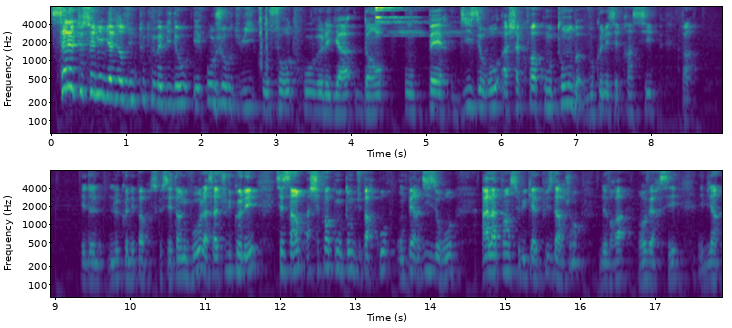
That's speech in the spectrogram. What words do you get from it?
Salut tous, c'est bienvenue dans une toute nouvelle vidéo et aujourd'hui on se retrouve les gars dans on perd 10 euros à chaque fois qu'on tombe, vous connaissez le principe, enfin Eden ne le connaît pas parce que c'est un nouveau, là ça tu le connais, c'est simple, à chaque fois qu'on tombe du parcours on perd 10 euros, à la fin celui qui a le plus d'argent devra reverser eh bien,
